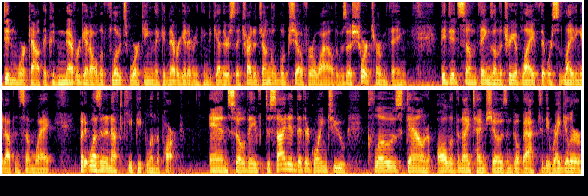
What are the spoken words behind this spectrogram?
didn't work out. They could never get all the floats working. They could never get everything together. So they tried a Jungle Book show for a while. That was a short term thing. They did some things on the Tree of Life that were lighting it up in some way, but it wasn't enough to keep people in the park. And so they've decided that they're going to close down all of the nighttime shows and go back to the regular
